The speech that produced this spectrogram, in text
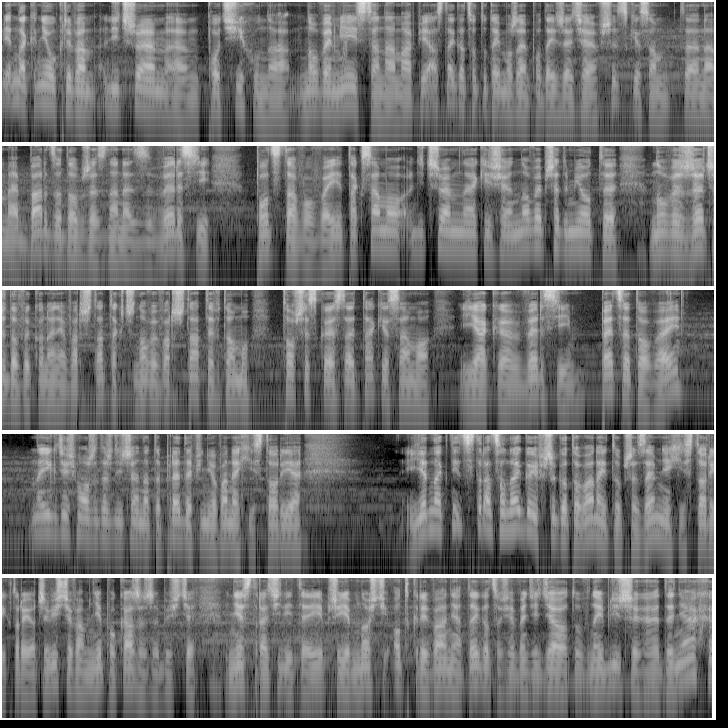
Jednak nie ukrywam, liczyłem po cichu na nowe miejsca na mapie, a z tego co tutaj możemy podejrzeć, wszystkie są te nam bardzo dobrze znane z wersji podstawowej. Tak samo liczyłem na jakieś nowe przedmioty, nowe rzeczy do wykonania w warsztatach, czy nowe warsztaty w domu. To wszystko jest takie samo jak w wersji PC-owej. No i gdzieś może też liczę na te predefiniowane historie, jednak nic straconego i w przygotowanej tu przeze mnie historii, której oczywiście Wam nie pokażę, żebyście nie stracili tej przyjemności odkrywania tego, co się będzie działo tu w najbliższych dniach.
